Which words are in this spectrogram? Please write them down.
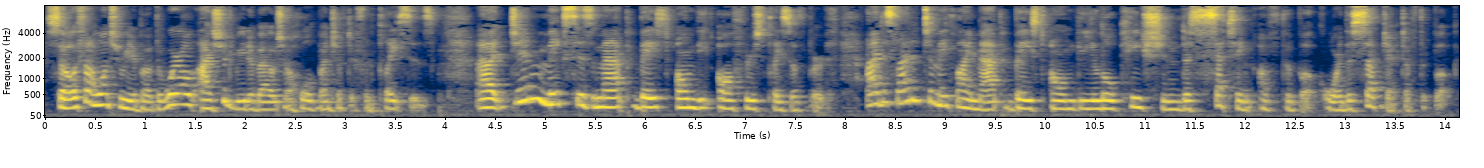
So if I want to read about the world, I should read about a whole bunch of different places. Uh, Jim makes his map based on the author's place of birth. I decided to make my map based on the location, the setting of the book or the subject of the book.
